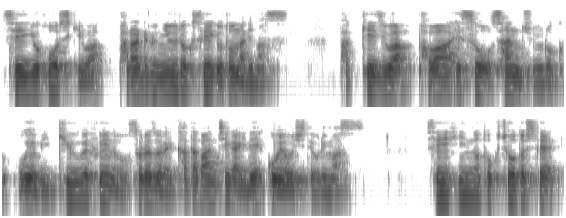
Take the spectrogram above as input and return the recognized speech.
制御方式はパラレル入力制御となります。パッケージは PowerSO36 および QFN をそれぞれ型番違いでご用意しております。製品の特徴として、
